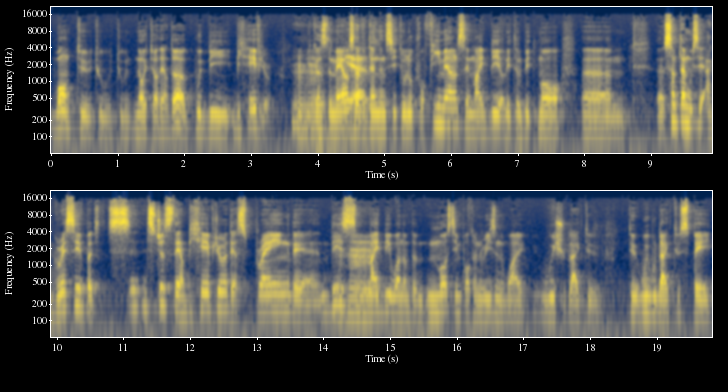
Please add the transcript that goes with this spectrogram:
want to, to, to neuter their dog would be behavior. Mhm. because the males have a tendency to look for females. They might be a little bit more. Um, uh, sometimes we say aggressive, but it's, it's just their behavior, their spraying. Their, this Mhm. might be one of the most important reasons why we should like to, to we would like to spay,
